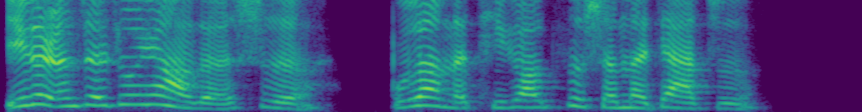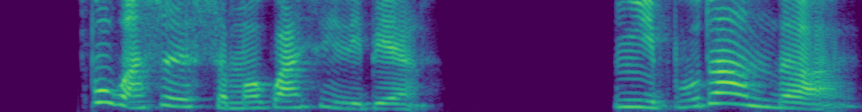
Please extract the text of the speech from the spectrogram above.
一个人最重要的是不断的提高自身的价值，不管是什么关系里边，你不断的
